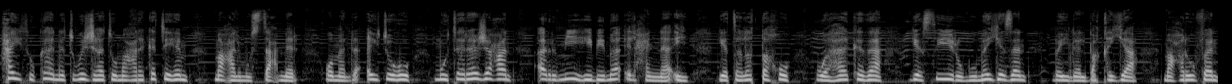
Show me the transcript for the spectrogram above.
حيث كانت وجهة معركتهم مع المستعمر ومن رأيته متراجعا أرميه بماء الحناء يتلطخ وهكذا يصير مميزا بين البقية معروفا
